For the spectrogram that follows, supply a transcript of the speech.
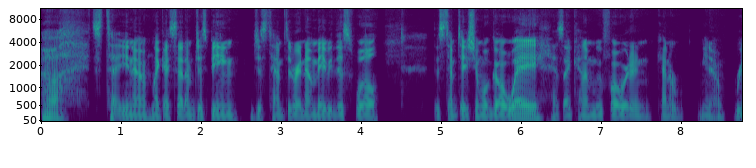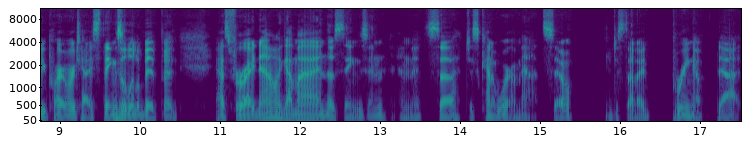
uh, it's you know, like I said, I'm just being just tempted right now. Maybe this will this temptation will go away as I kind of move forward and kind of, you know, reprioritize things a little bit. But as for right now, I got my eye on those things and and it's uh, just kind of where I'm at. So I just thought I'd bring up that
